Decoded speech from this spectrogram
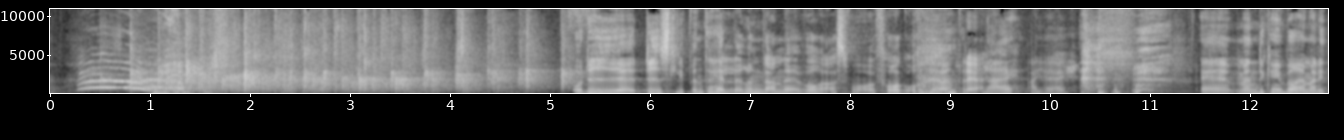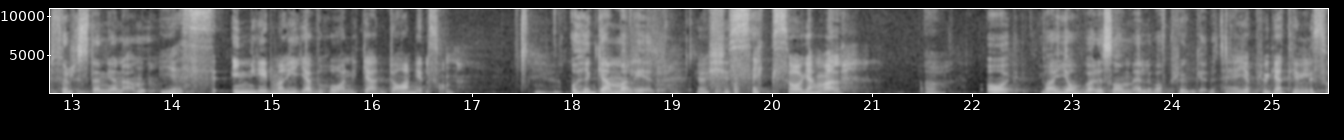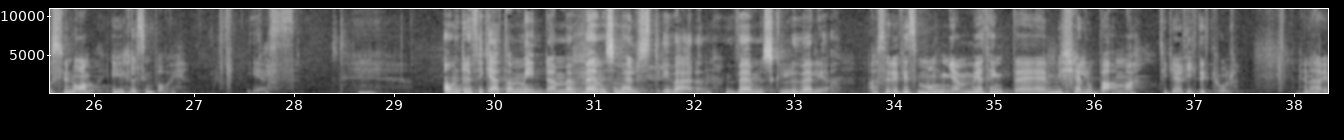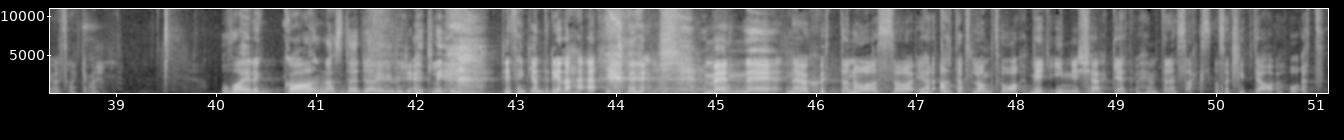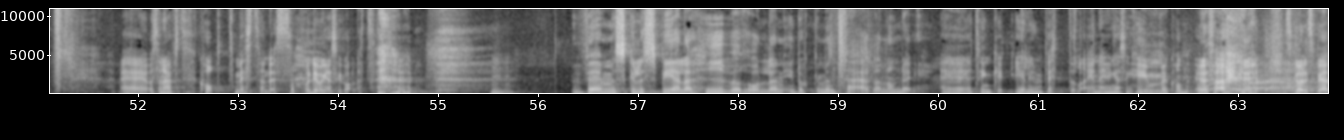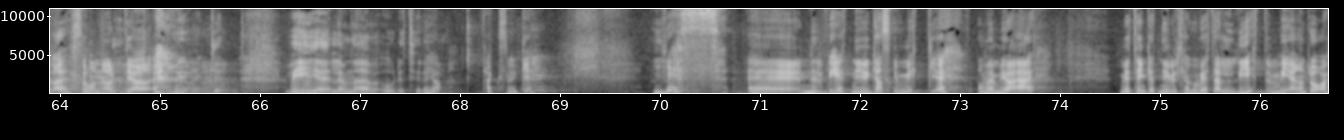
Och du, du slipper inte heller undan eh, våra små frågor. Gör inte det? Nej. Aj, aj, aj. Eh, men du kan ju börja med ditt fullständiga namn. Yes, Ingrid Maria Veronica Danielsson. Och hur gammal är du? Jag är 26 år gammal. Ja. Och vad jobbar du som, eller vad pluggar du till? Eh, Jag pluggar till socionom i Helsingborg. Yes. Om du fick äta middag med vem som helst i världen, vem skulle du välja? Alltså det finns många, men jag tänkte eh, Michelle Obama tycker jag är riktigt cool. Henne hade jag velat snacka med. Och vad är det galnaste du har gjort i ditt liv? Det tänker jag inte dela här. Men eh, när jag var 17 år så, jag hade alltid haft långt hår, men jag gick in i köket och hämtade en sax och så klippte jag av håret. Eh, och sen har jag haft kort mest sen dess, och det var ganska galet. Mm. Vem skulle spela huvudrollen i dokumentären om dig? Eh, jag tänker Elin Wetterlein är en ganska grym skådespelare, så hon hade fått göra det. Vi eh, lämnar över ordet till dig. Ja, tack så mycket. Yes, eh, nu vet ni ju ganska mycket om vem jag är. Men jag tänker att ni vill kanske veta lite mer ändå.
